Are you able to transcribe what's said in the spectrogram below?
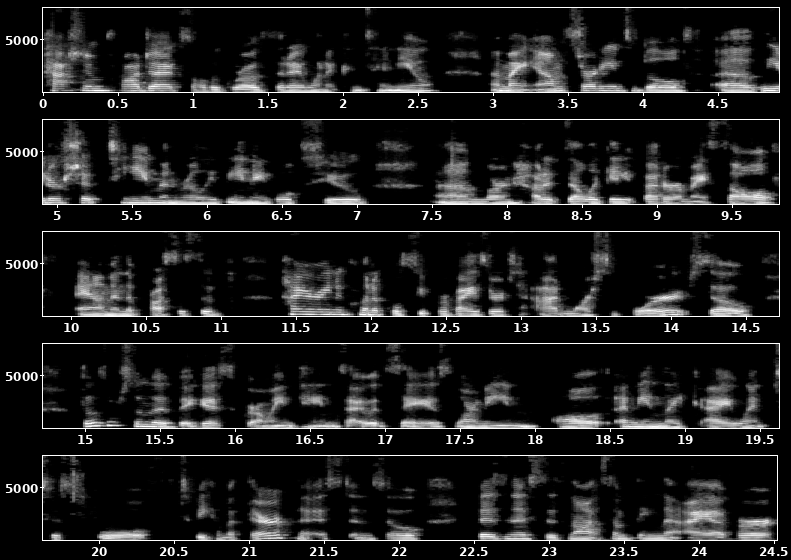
passion projects, all the growth that I want to continue. Um, I am starting to build a leadership team and really being able to um, learn how to delegate better myself. And I'm in the process of hiring a clinical supervisor to add more support. So those are some of the biggest growing pains I would say is learning all. I mean, like I went to school to become a therapist. And so business is not something that I ever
